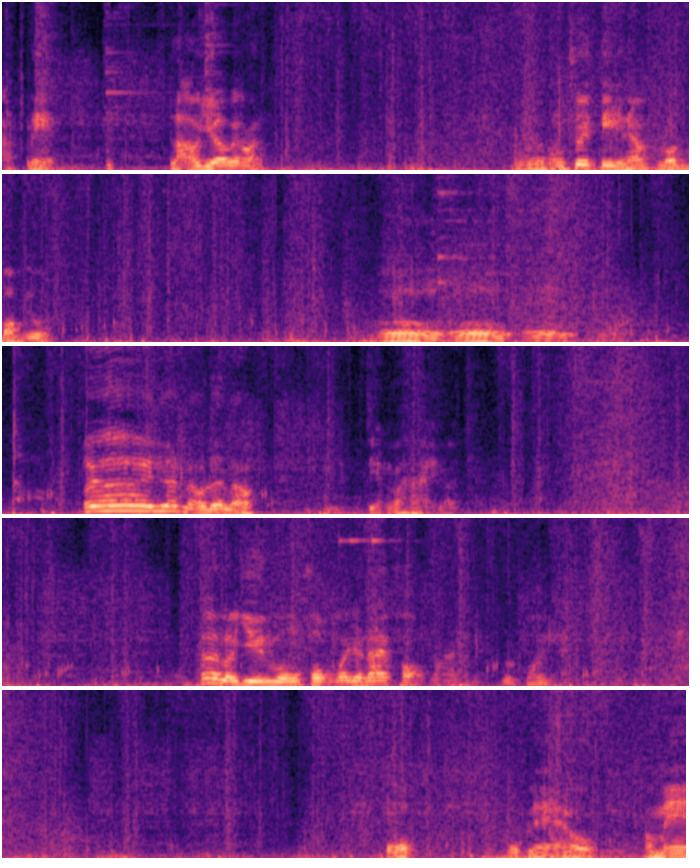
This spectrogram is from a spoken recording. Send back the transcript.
อัปเกรด เราเอาเยอะไว้ก่อนเดี๋ยวเราต้องช่วยตีนะรถบล็อกอยู่ โอ้โอ้โอ้เฮ้ยเฮ้ยเลื่อนเราเลื่อนเรา สียงก็หายแล้วถ้าเรายืนวงครบก็จะได้ของมาเนี่ยรถบอกอีกแล้วครบครบแล้วพ่อแม่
